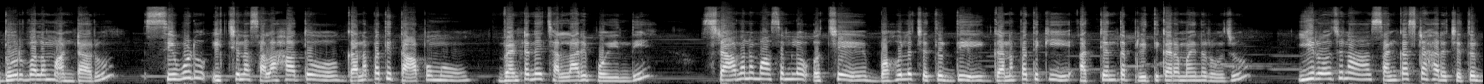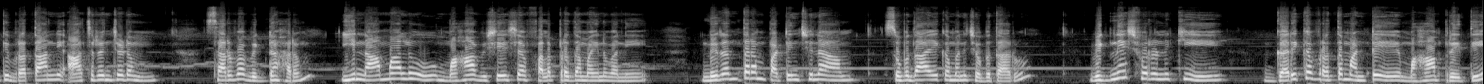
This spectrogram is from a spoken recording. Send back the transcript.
దూర్బలం అంటారు. శివుడు ఇచ్చిన సలహాతో గణపతి తాపము వెంటనే చల్లారిపోయింది. శ్రావణ మాసంలో వచ్చే బహుళ చతుర్థి గణపతికి అత్యంత ప్రీతికరమైన రోజు. ఈ రోజున సంకష్టహర చతుర్థి వ్రతాన్ని ఆచరించడం సర్వ విఘ్నహరం ఈ నామాలు మహా విశేష ఫలప్రదమైనవని నిరంతరం పఠించిన శుభదాయకమని చెబుతారు. విఘ్నేశ్వరునికి గరిక వ్రతం అంటే మహాప్రీతి.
